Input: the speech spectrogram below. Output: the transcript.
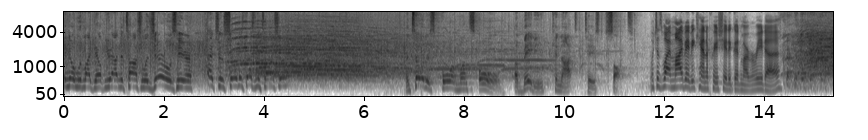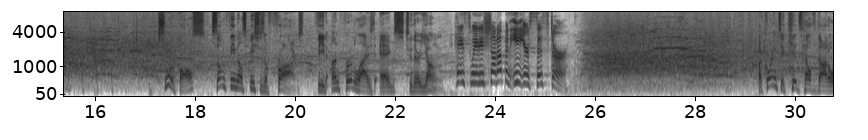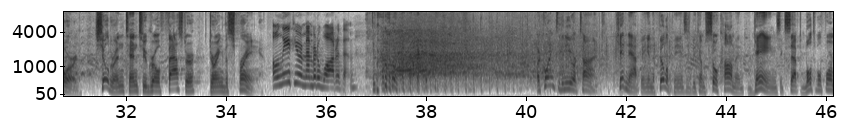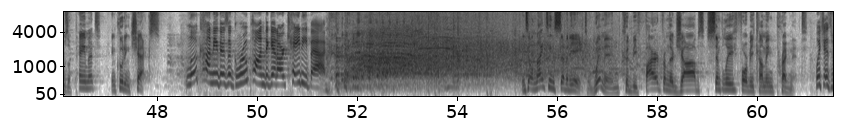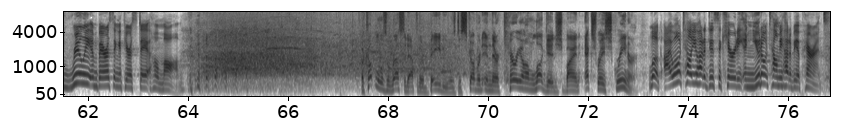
and know who would like to help you out. Natasha Leggero is here at your service. That's Natasha. Until it is four months old, a baby cannot taste salt. Which is why my baby can't appreciate a good margarita. True or false? Some female species of frogs feed unfertilized eggs to their young. Hey, sweetie, shut up and eat your sister. According to kidshealth.org, children tend to grow faster during the spring. Only if you remember to water them. According to the New York Times, kidnapping in the Philippines has become so common, gangs accept multiple forms of payment, including checks. Look, honey, there's a Groupon to get our Katie back. Until 1978, women could be fired from their jobs simply for becoming pregnant. Which is really embarrassing if you're a stay at home mom. A couple was arrested after their baby was discovered in their carry on luggage by an x ray screener. Look, I won't tell you how to do security, and you don't tell me how to be a parent.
